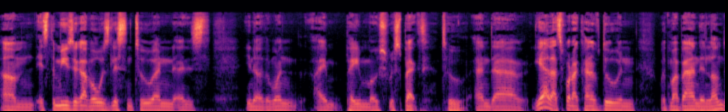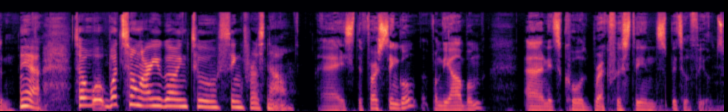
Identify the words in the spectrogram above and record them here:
Um, it's the music I've always listened to, and, and it's you know the one I pay most respect to, and uh, yeah, that's what I kind of do in with my band in London. Yeah. So, what song are you going to sing for us now? Uh, it's the first single from the album and it's called Breakfast in Spitalfields.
